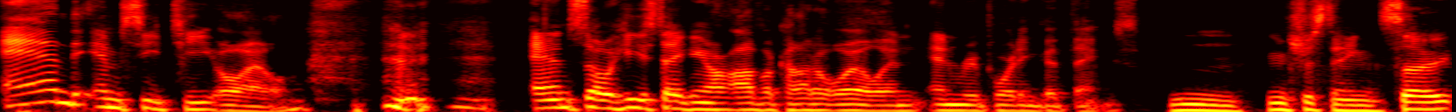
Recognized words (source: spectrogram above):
and MCT oil. and so he's taking our avocado oil and, and reporting good things. Mm, interesting. So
